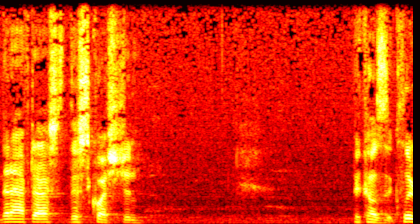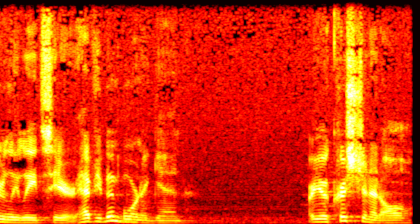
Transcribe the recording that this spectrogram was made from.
Then I have to ask this question because it clearly leads here. Have you been born again? Are you a Christian at all?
